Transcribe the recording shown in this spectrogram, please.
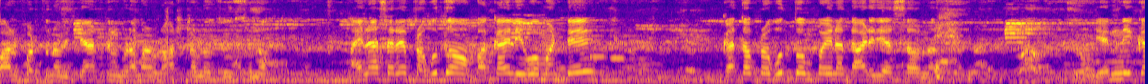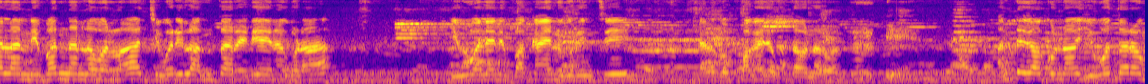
పాల్పడుతున్న విద్యార్థులను కూడా మనం రాష్ట్రంలో చూస్తున్నాం. అయినా సరే ప్రభుత్వం బకాయిలు ఇవ్వమంటే గత ప్రభుత్వం పైన దాడి చేస్తూ ఉన్నారు. ఎన్నికల నిబంధనల వల్ల చివరిలో అంతా రెడీ అయినా కూడా ఇవ్వలేని బకాయిల గురించి చాలా గొప్పగా చెప్తా ఉన్నారు వాళ్ళు. అంతేకాకుండా యువతరం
